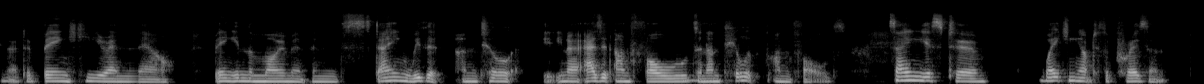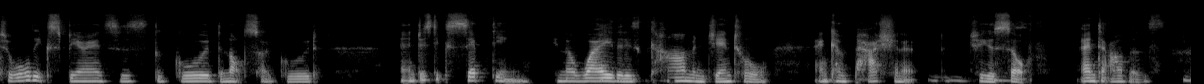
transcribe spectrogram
you know, to being here and now, being in the moment and staying with it until, you know, as it unfolds and until it unfolds. Saying yes to waking up to the present, to all the experiences, the good, the not so good, and just accepting in a way that is mm. calm and gentle and compassionate to mm, yourself and to others. Yeah.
